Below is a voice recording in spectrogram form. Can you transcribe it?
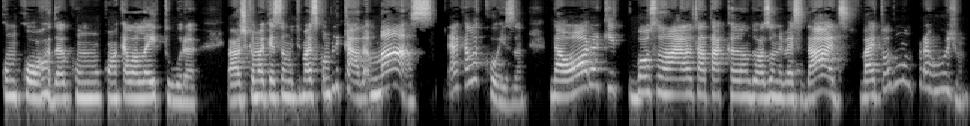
concorda com, com aquela leitura. Eu acho que é uma questão muito mais complicada, mas é aquela coisa, na hora que Bolsonaro está atacando as universidades, vai todo mundo para a rua junto.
